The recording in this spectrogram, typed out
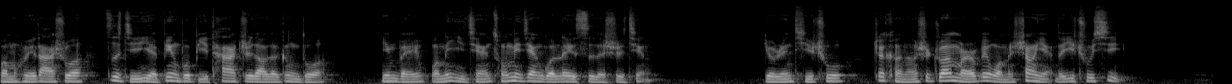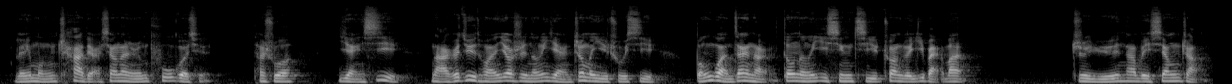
我们回答说自己也并不比他知道的更多，因为我们以前从没见过类似的事情。有人提出，这可能是专门为我们上演的一出戏。雷蒙差点向那人扑过去。他说：“演戏，哪个剧团要是能演这么一出戏，甭管在哪儿都能一星期赚个一百万。至于那位乡长，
